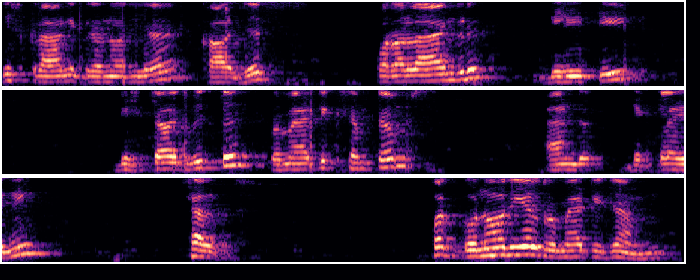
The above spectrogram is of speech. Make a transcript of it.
this chronic gonorrhea causes prolonged gleety discharge with rheumatic symptoms and declining health. For gonorrheal rheumatism,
